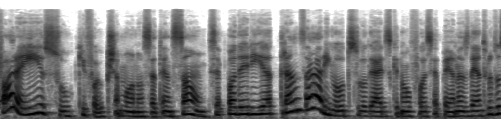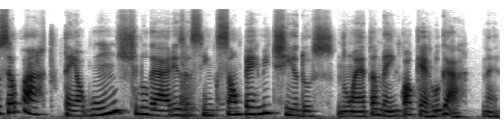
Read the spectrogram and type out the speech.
Fora isso, que foi o que chamou a nossa atenção, você poderia transar em outros lugares que não fosse apenas dentro do seu quarto. Tem alguns lugares assim que são permitidos, não é também em qualquer lugar né?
